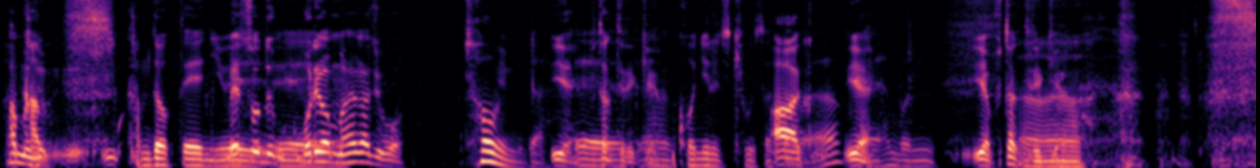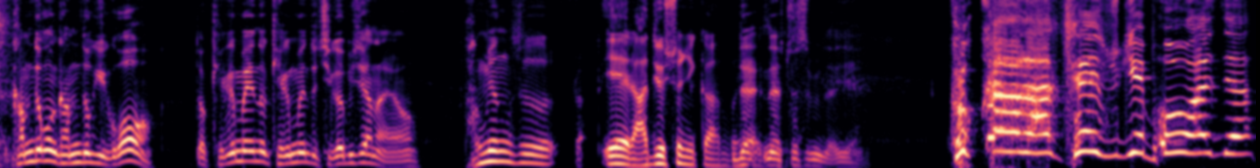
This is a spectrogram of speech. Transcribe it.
한번 이- 감독된 이후에 메소드 예, 머리 한번 해가지고 처음입니다. 예, 부탁드릴게요. 그냥 권위를 지키고 아, 있었다가 그- 예. 네, 한번 예 부탁드릴게요. 아, 감독은 감독이고 또 개그맨은 개그맨도 직업이잖아요. 박명수의 라디오 쇼니까 한번 네, 해보세요. 네 좋습니다. 예. 국가가 세주게 보호하자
